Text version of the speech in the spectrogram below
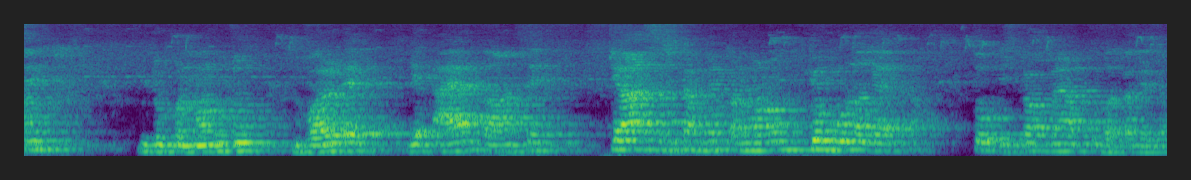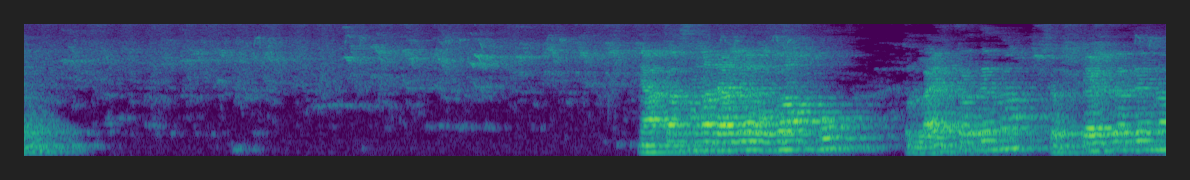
से? जो परमाणु जो वर्ड है, ये आया कहाँ से? क्या सिस्टम में परमाणु क्यों बोला गया था? तो इसका मैं आपको बता देता हूँ। यहाँ का समझ आ गया होगा आपको तो लाइक कर देना सब्सक्राइब कर देना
